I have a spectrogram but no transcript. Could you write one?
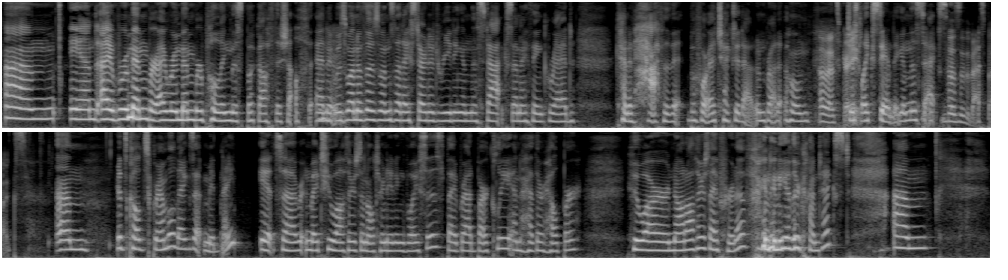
Um, and I remember, I remember pulling this book off the shelf, and mm-hmm. it was one of those ones that I started reading in the stacks, and I think read kind of half of it before I checked it out and brought it home. Oh, that's great! Just like standing in the stacks. Those are the best books. Um, it's called Scrambled Eggs at Midnight. It's uh, written by two authors in alternating voices by Brad Barkley and Heather Hepler, who are not authors I've heard of in any other context. Um,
